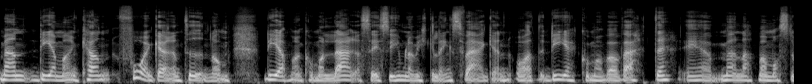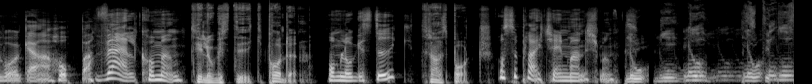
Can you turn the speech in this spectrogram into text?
Men det man kan få garantin om, det är att man kommer att lära sig så himla mycket längs vägen och att det kommer att vara värt det. Eh, men att man måste våga hoppa. Välkommen till Logistikpodden. Om logistik, transport och supply chain management. Lo lo lo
